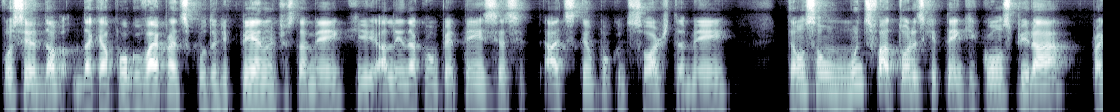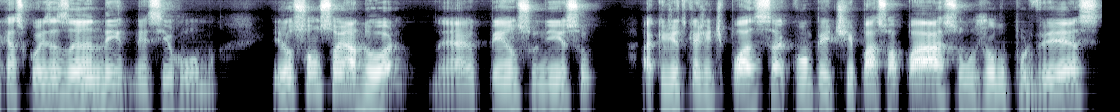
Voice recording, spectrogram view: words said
Você daqui a pouco vai para a disputa de pênaltis também, que além da competência, há de se ter um pouco de sorte também. Então são muitos fatores que tem que conspirar para que as coisas andem nesse rumo. Eu sou um sonhador, né? eu penso nisso, acredito que a gente possa competir passo a passo, um jogo por vez,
